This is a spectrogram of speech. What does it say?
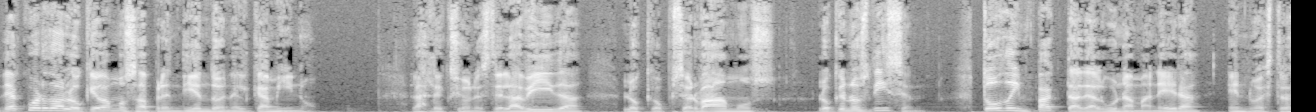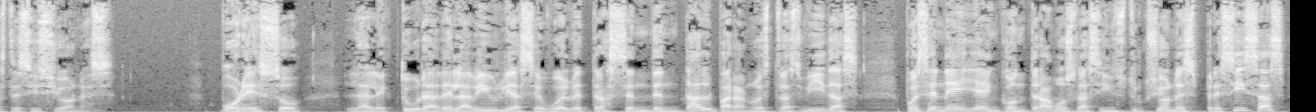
de acuerdo a lo que vamos aprendiendo en el camino. Las lecciones de la vida, lo que observamos, lo que nos dicen. Todo impacta de alguna manera en nuestras decisiones. Por eso, la lectura de la Biblia se vuelve trascendental para nuestras vidas, pues en ella encontramos las instrucciones precisas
